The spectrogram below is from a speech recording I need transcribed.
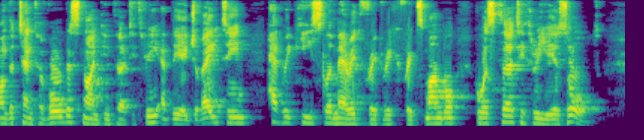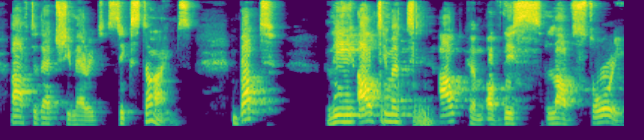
on the 10th of August 1933, at the age of 18, Hedwig Kiesler married Friedrich Fritz Mandl, who was 33 years old. After that, she married six times. But the ultimate outcome of this love story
